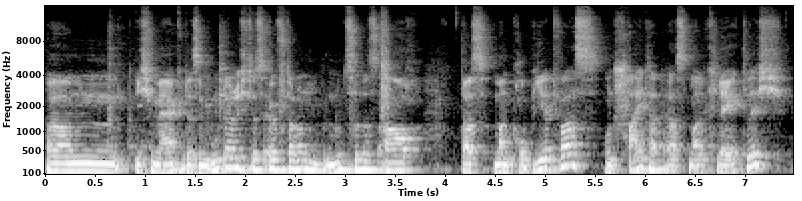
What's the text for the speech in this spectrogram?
ähm, ich merke das im Unterricht des Öfteren und benutze das auch, dass man probiert was und scheitert erstmal kläglich.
